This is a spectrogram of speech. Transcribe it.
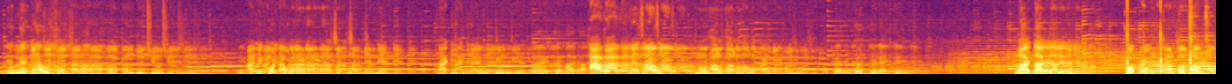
તું કંજૂસ્યો તારો બાપુ કંજૂસ્યો છે એમને ખાલી ખોટા ભરાણા અમારા સગુણા બેનને નાખી દીધા એવું થયું ને. એ તો તમે જાઓ. હું હાલતો તો વોકરણ ગઢ બાજુ જતા રહેજો ને નિરાંતે. લાવતા રે અત્યારે વોકરણ ગઢ ચાલતો થાવ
